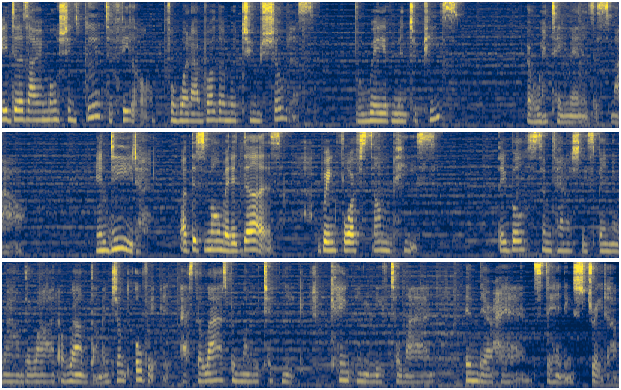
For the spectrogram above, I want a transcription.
It does our emotions good to feel for what our brother Matum showed us the way of mental peace. Arente managed a smile. Indeed, at this moment it does bring forth some peace. They both simultaneously spun around the rod around them and jumped over it as the last Brahmano technique came underneath to land in their hand, standing straight up.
